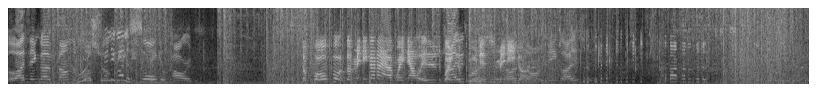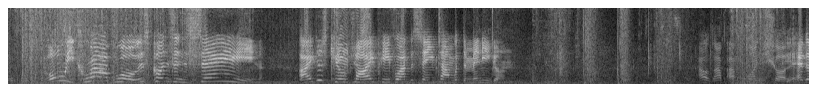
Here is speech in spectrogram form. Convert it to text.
Oh, I think I found the This most minigun is so overpowered. The purple, the minigun I have right now is like the Brutus minigun. Holy crap, bro! This gun's insane. I just killed five people at the same time with the minigun. Oh. I'm one shot. And the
